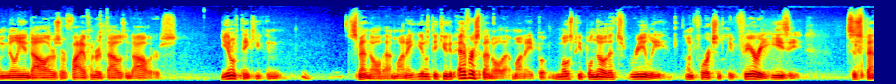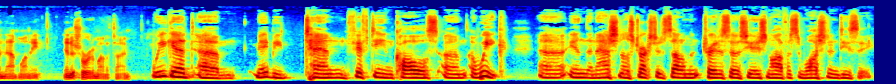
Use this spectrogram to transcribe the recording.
a million dollars or five hundred thousand dollars, you don't think you can spend all that money. You don't think you could ever spend all that money. But most people know that's really, unfortunately, very easy to spend that money in a short amount of time. We get um, maybe 10, 15 calls um, a week uh, in the National Structured Settlement Trade Association office in Washington, D.C.,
